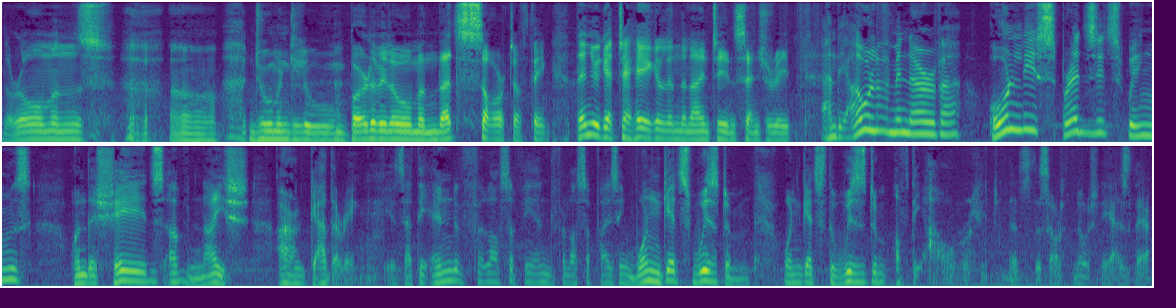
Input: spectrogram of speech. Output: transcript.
The Romans, oh, doom and gloom, bird of ill omen, that sort of thing. Then you get to Hegel in the 19th century, and the owl of Minerva only spreads its wings when the shades of night are gathering. It's at the end of philosophy and philosophizing. One gets wisdom. One gets the wisdom of the owl. That's the sort of notion he has there.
